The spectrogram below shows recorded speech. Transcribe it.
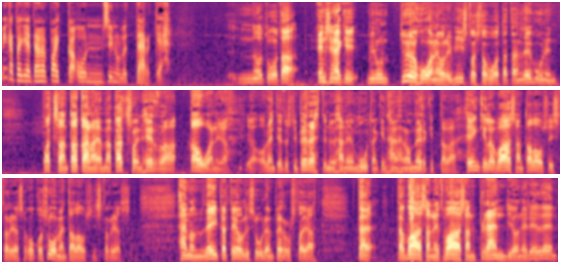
Minkä takia tämä paikka on sinulle tärkeä? No tuota, ensinnäkin minun työhuone oli 15 vuotta tämän Levunin patsaan takana ja mä katsoin herraa kauan ja, ja olen tietysti perehtynyt häneen muutenkin. Hän on merkittävä henkilö Vaasan taloushistoriassa, koko Suomen taloushistoriassa. Hän on leipäteollisuuden perustaja. Tämä Vaasan, että Vaasan brändi on edelleen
